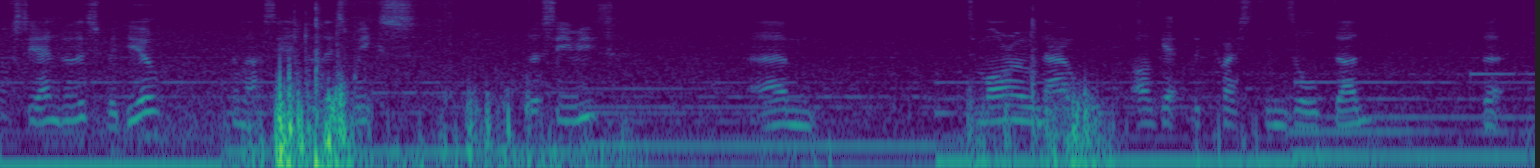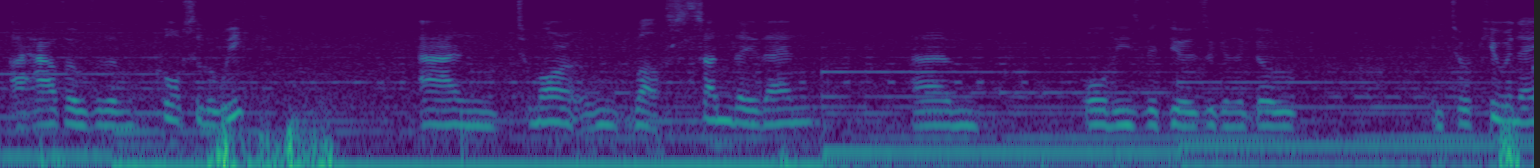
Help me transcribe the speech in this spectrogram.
that's the end of this video and that's the end of this week's the series. Um, tomorrow now I'll get the questions all done that I have over the course of the week and tomorrow well Sunday then um, all these videos are going to go into a Q&A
